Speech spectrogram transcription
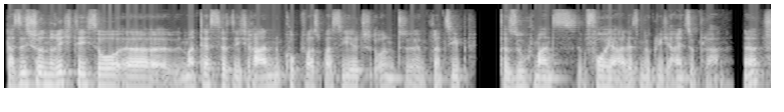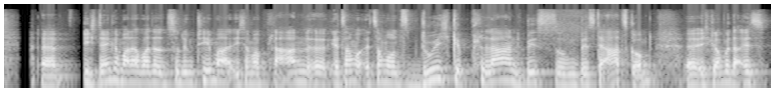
das ist schon richtig so, äh, man testet sich ran, guckt, was passiert und äh, im Prinzip versucht man es vorher alles möglich einzuplanen. Ne? Äh, ich denke mal aber zu dem Thema, ich sag mal, Plan, äh, jetzt, haben wir, jetzt haben wir uns durchgeplant, bis, zum, bis der Arzt kommt. Äh, ich glaube, da ist,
